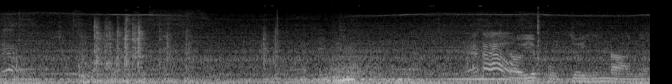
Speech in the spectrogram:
แล้ว เจ้าเย็บผู กเจอหินดานเนี่ย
